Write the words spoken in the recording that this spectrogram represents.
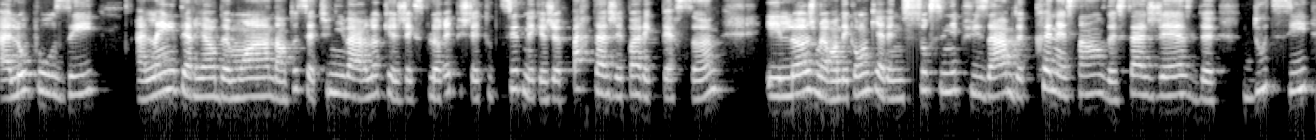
à l'opposé à l'intérieur de moi, dans tout cet univers-là que j'explorais, puis j'étais tout petite, mais que je partageais pas avec personne. Et là, je me rendais compte qu'il y avait une source inépuisable de connaissances, de sagesse, de d'outils.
